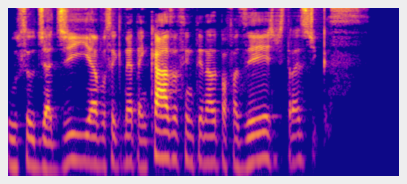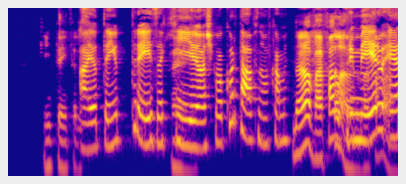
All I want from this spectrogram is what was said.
o seu dia a dia, você que né, tá em casa sem ter nada para fazer, a gente traz dicas. Quem tem interessante? Ah, eu tenho três aqui. É. Eu acho que eu vou cortar, senão eu vou ficar muito. Não, vai falando. o primeiro é.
